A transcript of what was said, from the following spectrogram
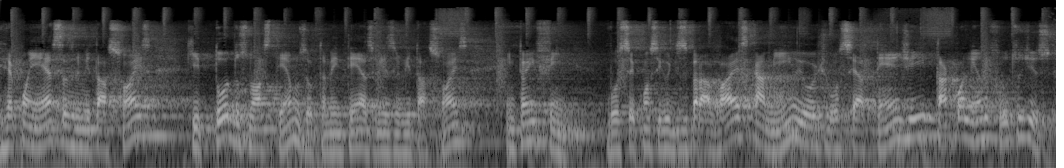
reconhece as limitações que todos nós temos, eu também tenho as minhas limitações. Então, enfim, você conseguiu desbravar esse caminho e hoje você atende e está colhendo frutos disso.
